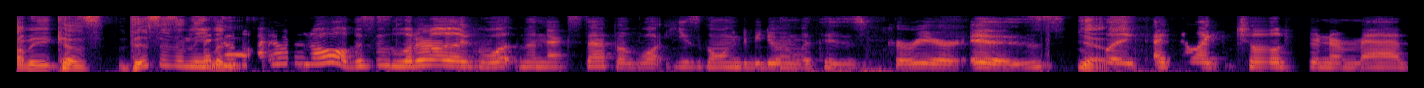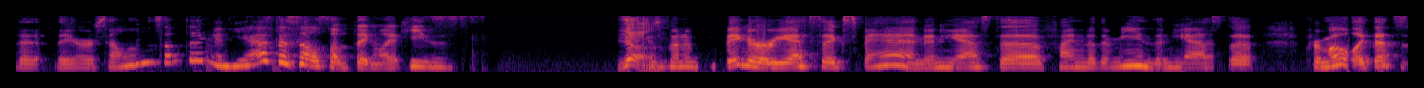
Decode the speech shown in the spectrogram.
I mean, because this isn't even. I don't, I don't at all. This is literally like what the next step of what he's going to be doing with his career is. Yes. Like I feel like children are mad that they are selling something, and he has to sell something. Like he's. Yeah. He's going to be bigger. He has to expand, and he has to find other means, and he has to promote. Like that's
